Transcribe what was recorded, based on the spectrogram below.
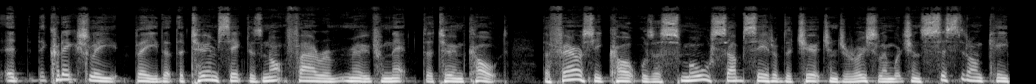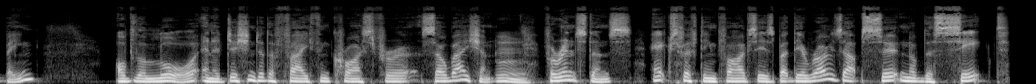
it, it, could actually be that the term sect is not far removed from that the term cult. The Pharisee cult was a small subset of the church in Jerusalem which insisted on keeping of the law in addition to the faith in Christ for salvation. Mm. For instance, Acts 15:5 says, "But there rose up certain of the sect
